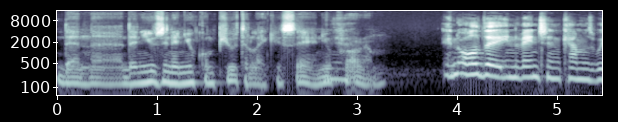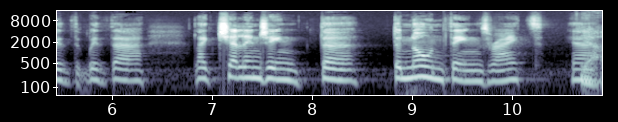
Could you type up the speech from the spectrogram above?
than uh, than using a new computer, like you say, a new yeah. program. And all the invention comes with with uh, like challenging the the known things, right? Yeah. yeah.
